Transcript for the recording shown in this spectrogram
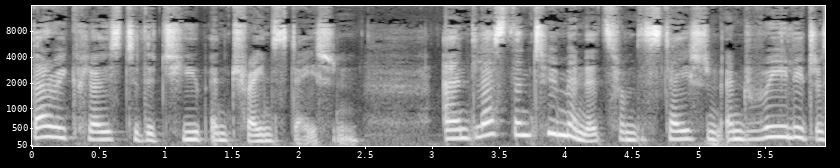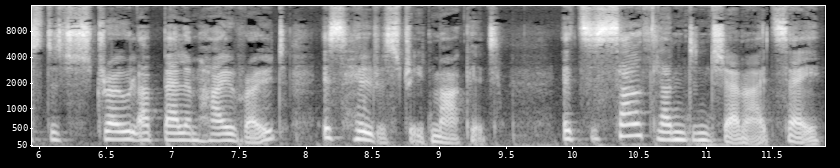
very close to the tube and train station and less than two minutes from the station and really just a stroll up Balham High Road is Hildreth Street Market. It's a South London gem, I'd say.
